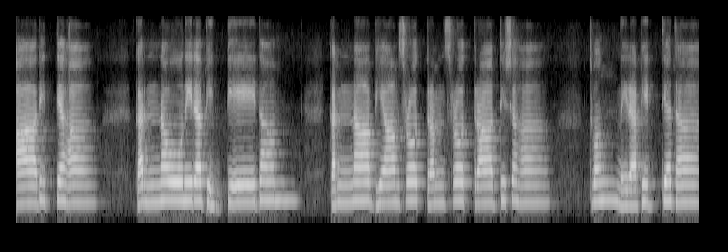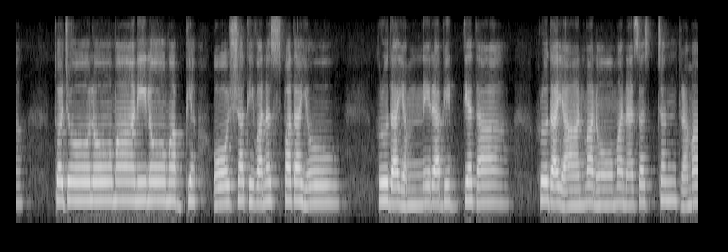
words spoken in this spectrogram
आदित्यः कर्णौ निरभिद्येतां कर्णाभ्यां श्रोत्रं श्रोत्रादिशः। त्वं निरभिद्यत त्वजोलोमानिलोमभ्य ओषधिवनस्पतयो हृदयं निरभिद्यत हृदयान्मनो मनसश्चन्द्रमा।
